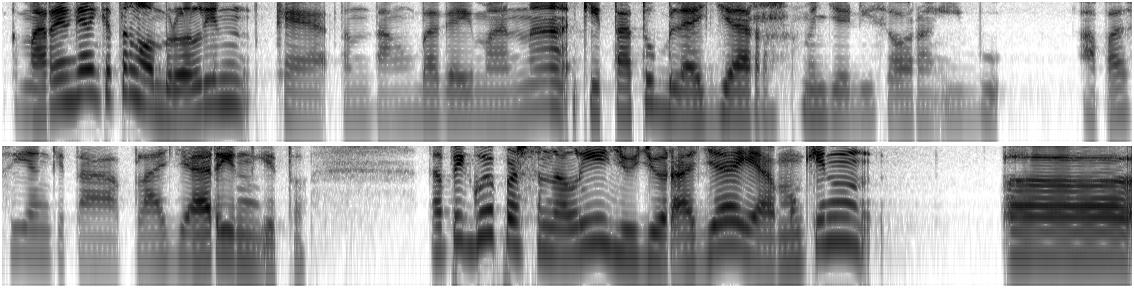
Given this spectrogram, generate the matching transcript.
kemarin kan kita ngobrolin kayak tentang bagaimana kita tuh belajar menjadi seorang ibu. Apa sih yang kita pelajarin gitu. Tapi gue personally jujur aja ya mungkin eh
